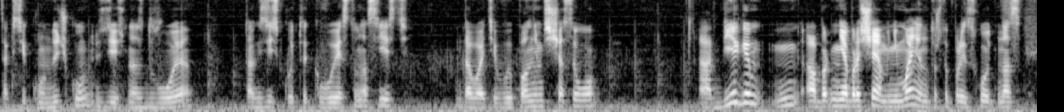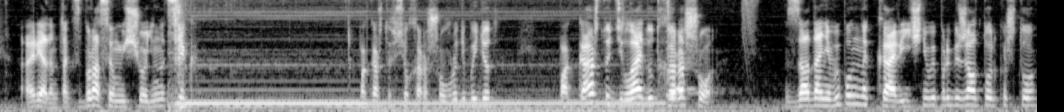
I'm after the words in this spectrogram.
Так, секундочку. Здесь у нас двое. Так, здесь какой-то квест у нас есть. Давайте выполним сейчас его. А, бегаем, не обращаем внимания на то, что происходит у нас а, рядом. Так, сбрасываем еще один отсек. Пока что все хорошо вроде бы идет. Пока что дела идут хорошо. Задание выполнено. Коричневый пробежал только что.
